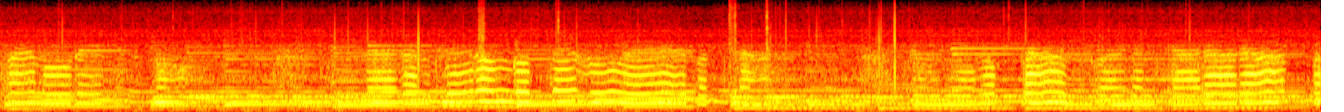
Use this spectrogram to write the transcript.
잘 모르겠어. 지나간 그런 것들 후회해봤자 조용 오빤 걸난 잘 알아봐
